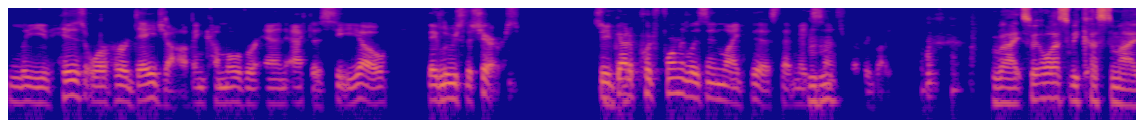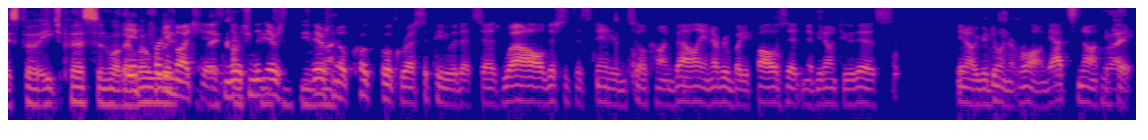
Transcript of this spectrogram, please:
leave his or her day job and come over and act as CEO, they lose the shares. So you've got to put formulas in like this that makes mm-hmm. sense for everybody. Right. So it all has to be customized for each person. What it pretty much is. There's, there's, there's right. no cookbook recipe that says, well, this is the standard in Silicon Valley and everybody follows it. And if you don't do this, you know, you're doing it wrong. That's not the right. case.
